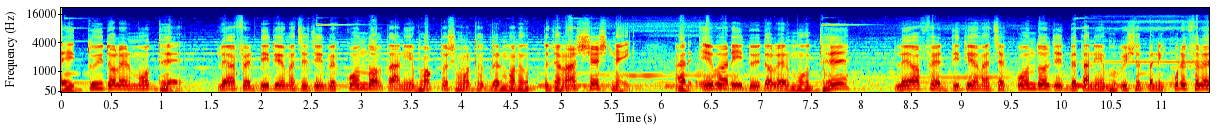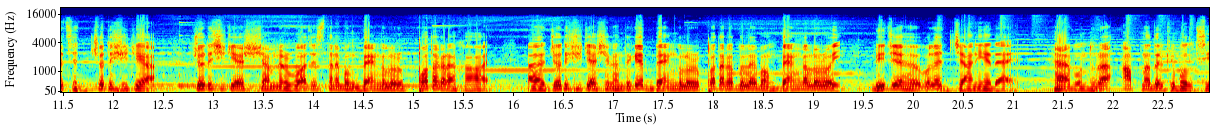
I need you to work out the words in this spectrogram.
এই দুই দলের মধ্যে প্লে অফের দ্বিতীয় ম্যাচে জিতবে কোন দল তা নিয়ে ভক্ত সমর্থকদের মনে উত্তেজনার শেষ নেই। আর এবার এই দুই দলের মধ্যে প্লে অফের দ্বিতীয় ম্যাচে কোন দল জিতবে তা নিয়ে ভবিষ্যৎবাণী করে ফেলেছে জ্যোতিষিটিয়া। জ্যোতিষিটিয়ার সামনে রাজস্থান এবং বেঙ্গালুরু পতাকা রাখা হয়। আর জ্যোতিষিটিয়া সেখান থেকে বেঙ্গালুরু পতাকা তোলে এবং বেঙ্গালুরুই বিজয় হবে বলে জানিয়ে দেয়। হ্যাঁ বন্ধুরা আপনাদেরকে বলছি?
